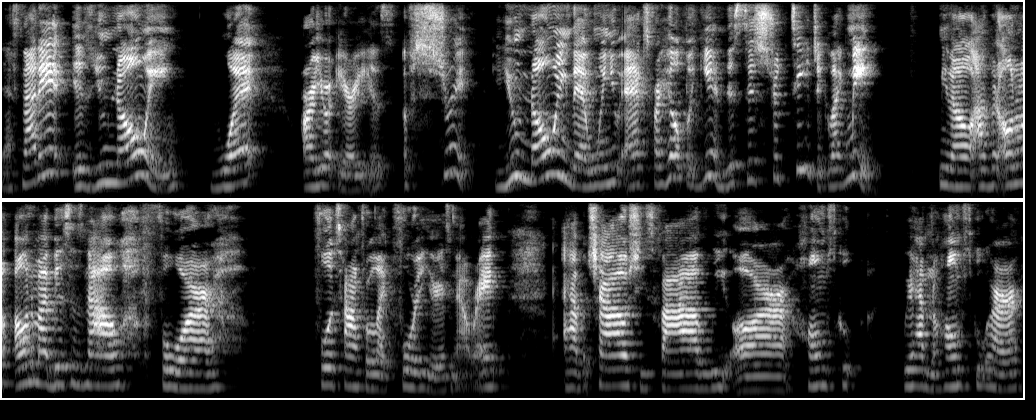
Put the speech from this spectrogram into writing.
that's not it. Is you knowing what are your areas of strength. You knowing that when you ask for help again, this is strategic like me. You know, I've been owning, my business now for full time for like four years now, right? I have a child, she's five. We are homeschool, we're having to homeschool her.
